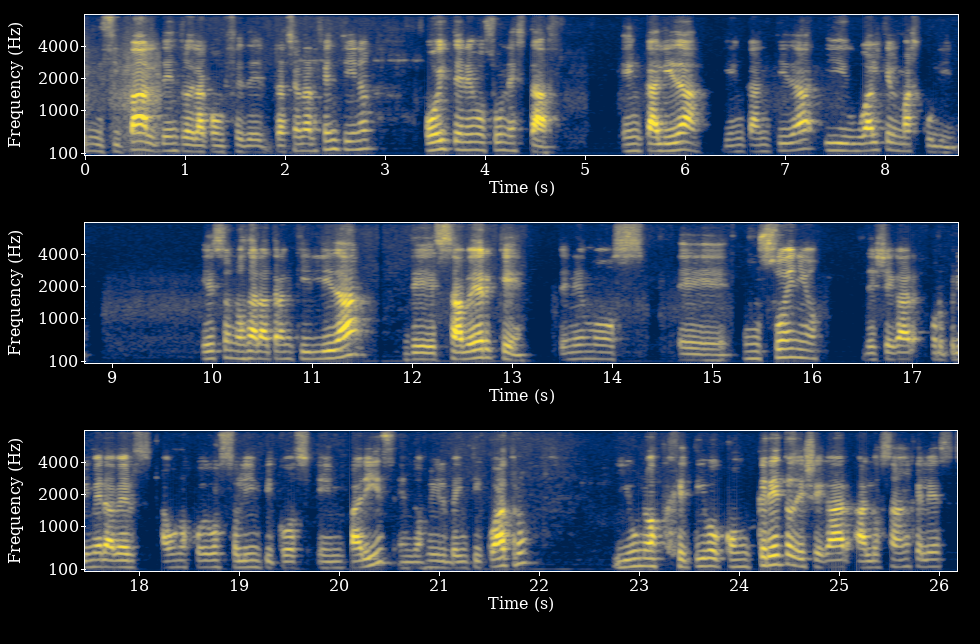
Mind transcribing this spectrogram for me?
principal dentro de la Confederación Argentina, hoy tenemos un staff en calidad y en cantidad igual que el masculino. Eso nos da la tranquilidad de saber que tenemos eh, un sueño de llegar por primera vez a unos Juegos Olímpicos en París en 2024 y un objetivo concreto de llegar a Los Ángeles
